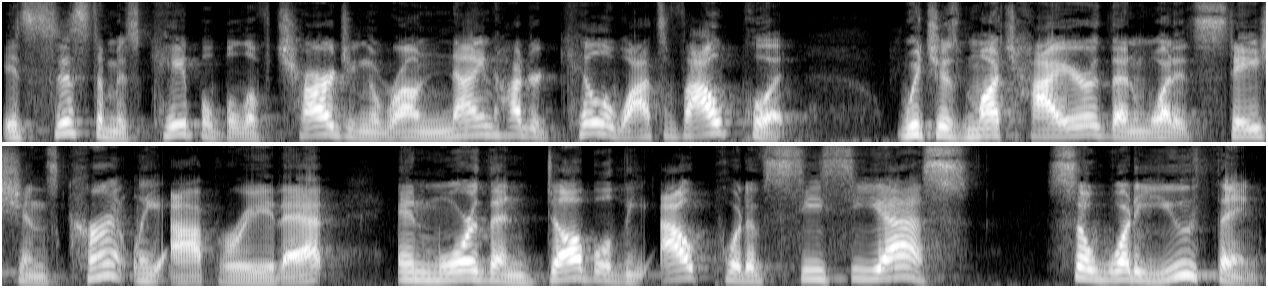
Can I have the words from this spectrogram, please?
its system is capable of charging around 900 kilowatts of output, which is much higher than what its stations currently operate at and more than double the output of CCS. So, what do you think?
